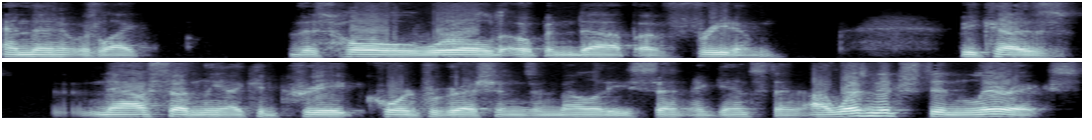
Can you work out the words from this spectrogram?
And then it was like, this whole world opened up of freedom because now suddenly I could create chord progressions and melodies sent against them. I wasn't interested in lyrics.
